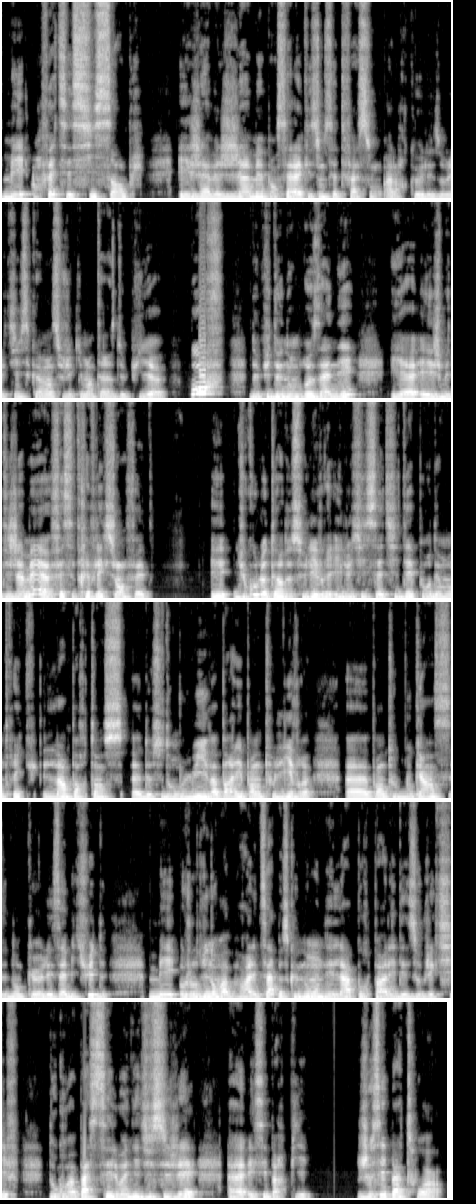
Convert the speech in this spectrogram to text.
mais en fait, c'est si simple. Et j'avais jamais pensé à la question de cette façon, alors que les objectifs, c'est quand même un sujet qui m'intéresse depuis, ouf, depuis de nombreuses années, et, et je m'étais jamais fait cette réflexion, en fait. Et du coup, l'auteur de ce livre, il utilise cette idée pour démontrer l'importance euh, de ce dont lui va parler pendant tout le livre, euh, pendant tout le bouquin, donc euh, les habitudes. Mais aujourd'hui, on va pas parler de ça parce que nous, on est là pour parler des objectifs, donc on va pas s'éloigner du sujet et s'éparpiller. Je sais pas toi,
